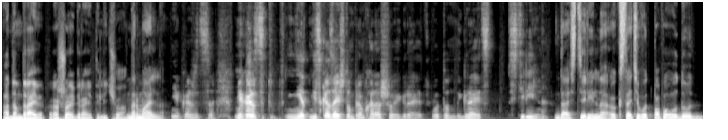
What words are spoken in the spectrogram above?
Адам Драйвер хорошо играет или что? Нормально. Мне кажется, мне кажется, тут нет, не сказать, что он прям хорошо играет. Вот он играет Стерильно. Да, стерильно. Кстати, вот по поводу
